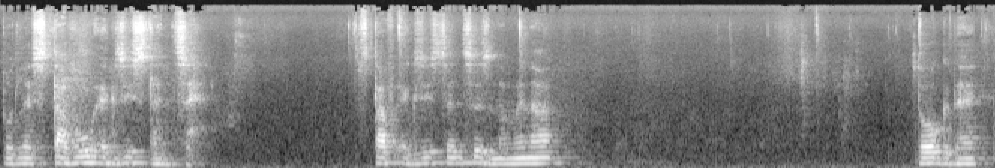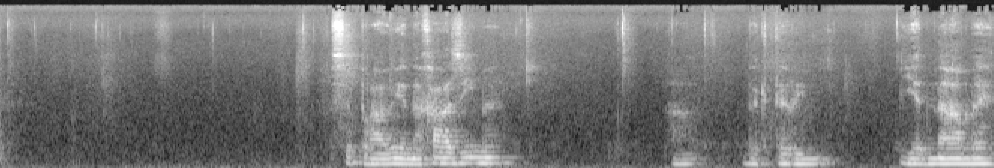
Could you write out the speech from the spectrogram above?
Podle stavu existence. Stav existence znamená to, kde se právě nacházíme a ve kterým jednáme.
